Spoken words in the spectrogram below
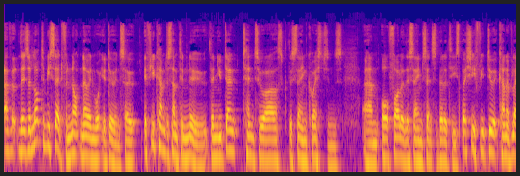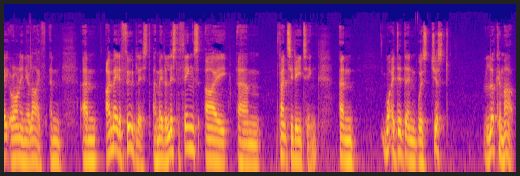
uh, there's a lot to be said for not knowing what you're doing. So if you come to something new, then you don't tend to ask the same questions um, or follow the same sensibility, especially if you do it kind of later on in your life. And um, I made a food list. I made a list of things I um, fancied eating. And what I did then was just look them up.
